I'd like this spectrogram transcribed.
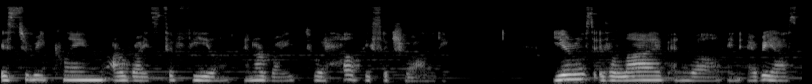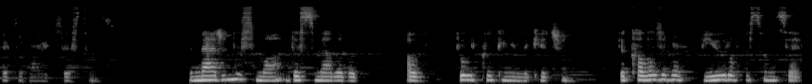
is to reclaim our rights to feel and our right to a healthy sexuality. Eros is alive and well in every aspect of our existence. Imagine the, sm- the smell of, a, of food cooking in the kitchen, the colors of a beautiful sunset,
